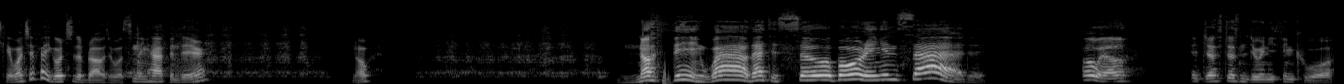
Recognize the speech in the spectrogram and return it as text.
Okay, what if I go to the browser? Will something happen there? Nope. Nothing! Wow, that is so boring and sad! Oh well, it just doesn't do anything cool.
